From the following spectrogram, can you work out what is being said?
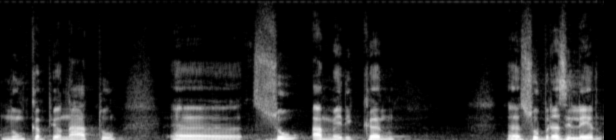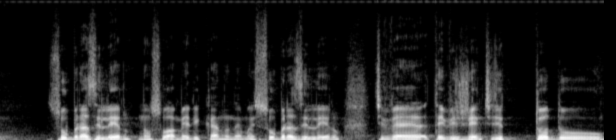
num campeonato uh, sul-americano, sul-brasileiro, sul-brasileiro, não sul-americano, né, mas sul-brasileiro. Teve gente de todo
